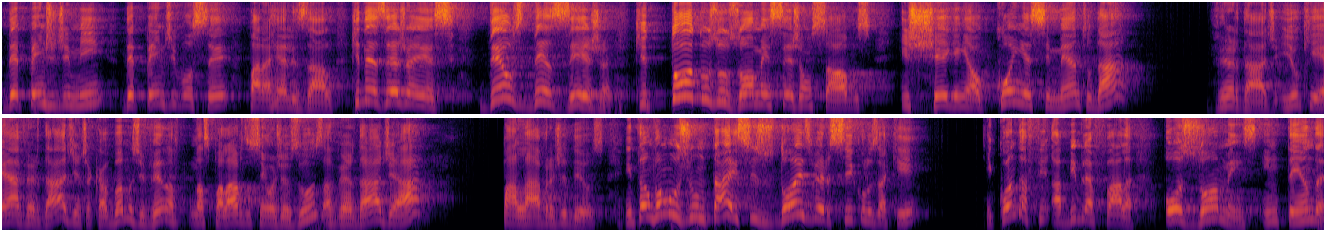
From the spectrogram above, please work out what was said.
depende de mim, depende de você para realizá-lo. Que desejo é esse? Deus deseja que todos os homens sejam salvos e cheguem ao conhecimento da verdade. E o que é a verdade, gente? Acabamos de ver nas palavras do Senhor Jesus, a verdade é a palavra de Deus. Então vamos juntar esses dois versículos aqui. E quando a, Bíblia fala os homens, entenda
